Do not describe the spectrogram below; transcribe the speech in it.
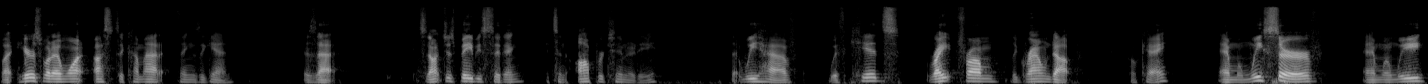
but here's what I want us to come at things again is that it's not just babysitting, it's an opportunity that we have with kids right from the ground up, okay? And when we serve and when we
